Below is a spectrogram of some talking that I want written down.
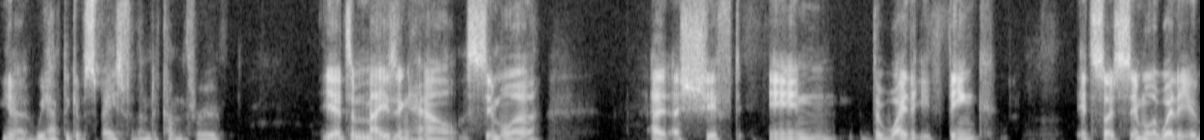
you know, we have to give space for them to come through. Yeah, it's amazing how similar a, a shift in the way that you think it's so similar whether you're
